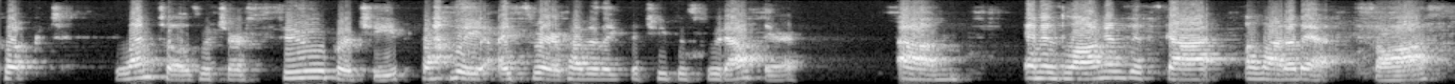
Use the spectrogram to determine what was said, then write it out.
cooked lentils, which are super cheap. Probably, I swear, probably like the cheapest food out there. Um, and as long as it's got a lot of that sauce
